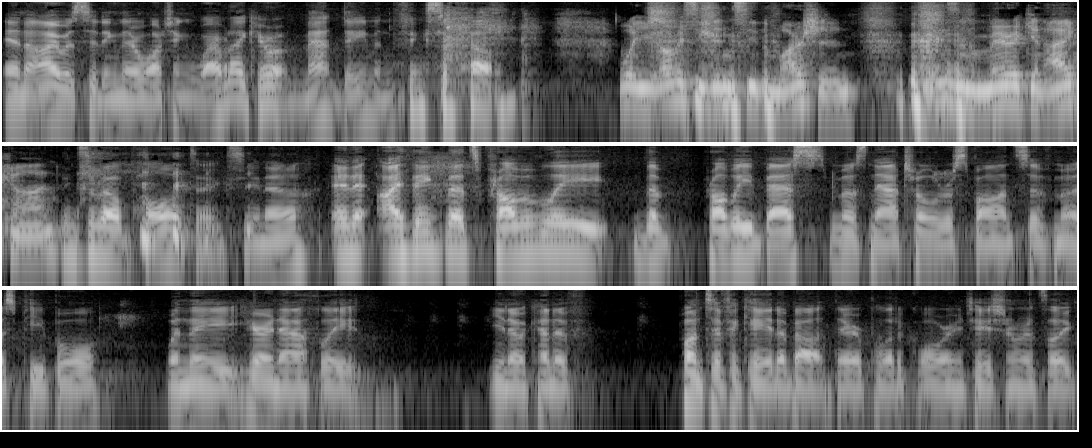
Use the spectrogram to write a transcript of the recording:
And I was sitting there watching. Why would I care what Matt Damon thinks about Well, you obviously didn't see The Martian. He's an American icon. thinks about politics? You know, and I think that's probably the probably best, most natural response of most people when they hear an athlete, you know, kind of pontificate about their political orientation. Where it's like,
